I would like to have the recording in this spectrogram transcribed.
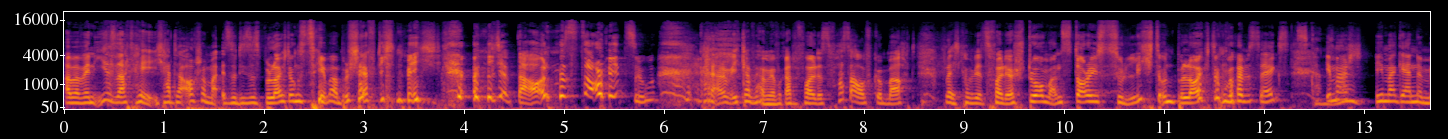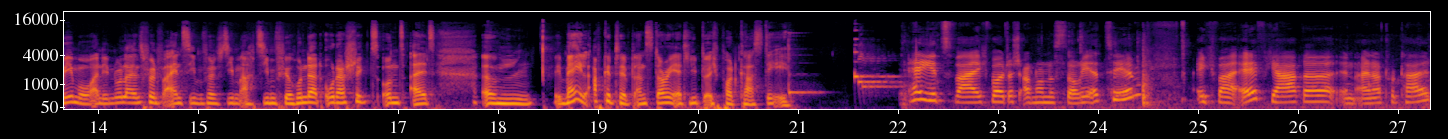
Aber wenn ihr sagt, hey, ich hatte auch schon mal, also dieses Beleuchtungsthema beschäftigt mich und ich habe da auch eine Story zu. Keine Ahnung, ich glaube, wir haben ja gerade voll das Fass aufgemacht. Vielleicht kommt jetzt voll der Sturm an Stories zu Licht und Beleuchtung beim Sex. Immer, sein. immer gerne Memo an die 0151 757 400 oder schickt uns als ähm, Mail abgetippt an story@liebteuchpodcast.de. Hey ihr zwei, ich wollte euch auch noch eine Story erzählen. Ich war elf Jahre in einer total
